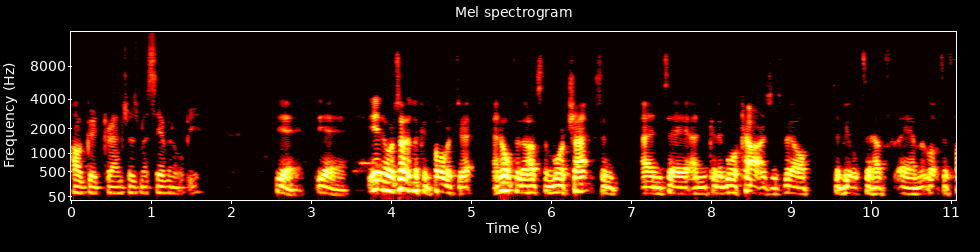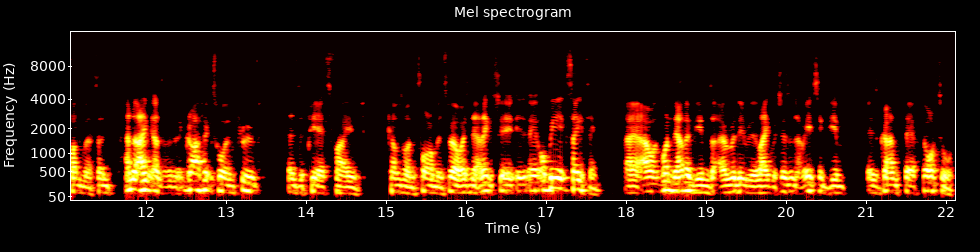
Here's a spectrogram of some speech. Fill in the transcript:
how good Gran Turismo 7 will be. Yeah, yeah. Yeah, no, we're certainly looking forward to it. And hopefully they'll have some more tracks and and uh, and kind of more cars as well to be able to have um, lots of fun with. And, and I think as the graphics will improve as the PS5 comes on form as well, isn't it? I think it, will be exciting. Uh, one of the other games that I really, really like, which isn't a racing game, is Grand Theft Auto.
